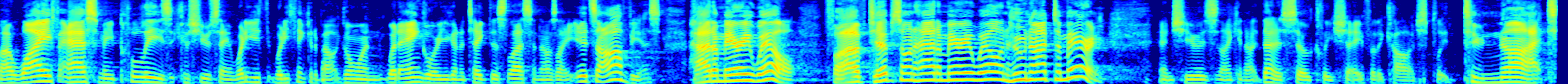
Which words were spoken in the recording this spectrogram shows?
My wife asked me, please, because she was saying, what are, you, what are you thinking about going? What angle are you going to take this lesson? I was like, It's obvious. How to marry well. Five tips on how to marry well and who not to marry. And she was like, you know, that is so cliche for the college. Please, do not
